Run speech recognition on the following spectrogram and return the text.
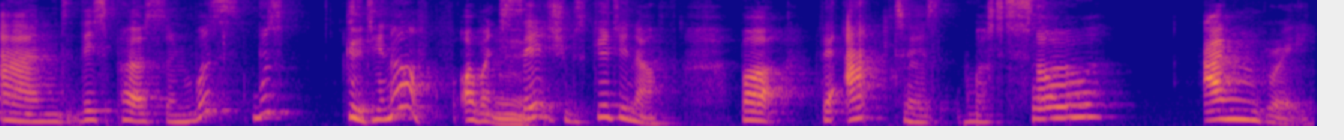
and this person was was good enough. I went to Mm. see it; she was good enough, but the actors were so angry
